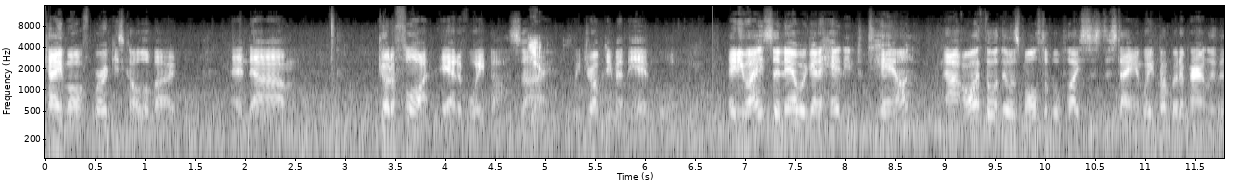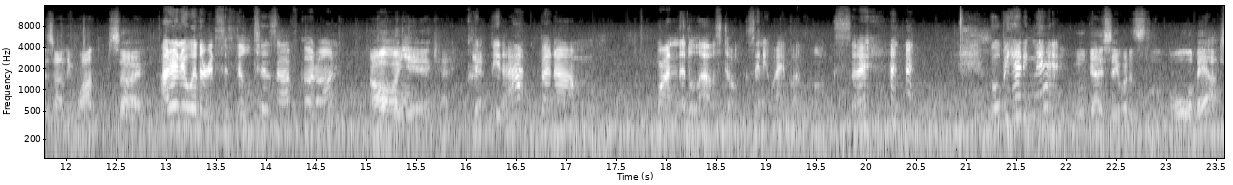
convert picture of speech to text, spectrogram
came off, broke his collarbone, and um, got a flight out of Weipa. So Yeah. we dropped him at the airport. Anyway, so now we're going to head into town. Now, I thought there was multiple places to stay in Weipa, but apparently there's only one. So, I don't know whether it's the filters I've got on. oh yeah, okay, Could yeah. be that, but um, one that allows dogs anyway by the looks. So we'll be heading there. We'll go see what it's all about.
